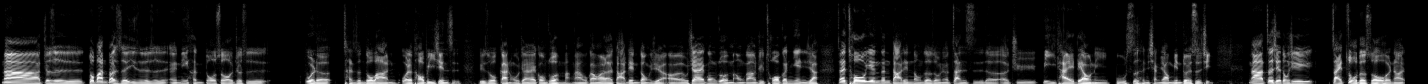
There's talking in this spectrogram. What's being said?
那就是多巴胺断食的意思，就是诶，你很多时候就是为了产生多巴胺，为了逃避现实，比如说干，我现在工作很忙啊，我赶快来打电动一下啊，呃，我现在工作很忙，我赶快去抽根烟一下，在抽烟跟打电动的时候，你要暂时的呃去避开掉你不是很想要面对的事情，那这些东西。在做的时候会拿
